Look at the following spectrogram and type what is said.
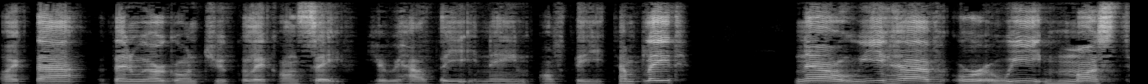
like that. Then we are going to click on save. Here we have the name of the template. Now we have or we must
